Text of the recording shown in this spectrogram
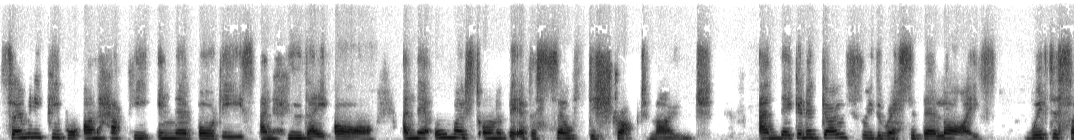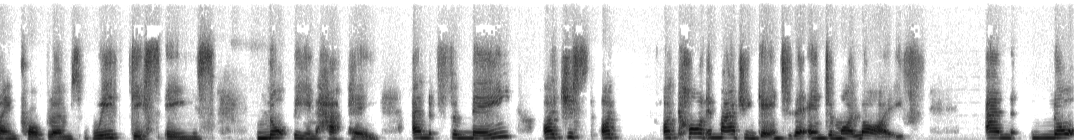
So many people unhappy in their bodies and who they are. And they're almost on a bit of a self destruct mode. And they're going to go through the rest of their life with the same problems, with dis ease, not being happy. And for me, I just, I, I can't imagine getting to the end of my life and not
